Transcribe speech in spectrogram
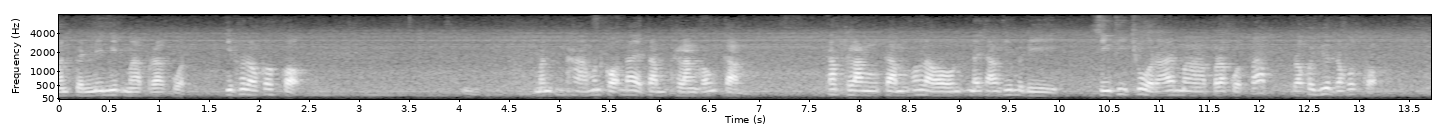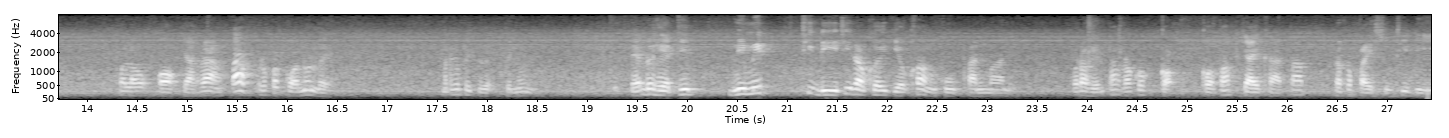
มันเป็นนิมิตมาปรากฏจิตของเราก็เกาะ มันหามันเกาะได้ตามพลังของกรรม ถ้าพลังกรรมของเราในทางที่ไม่ดี สิ่งที่ชั่วร้ายมาปรากฏปั๊บเราก็ยึดเราก็เกาะพอเราออกจากร่างปั๊บเราก็เกาะนู่นเลย มันก็ไปเกิดเป็นนู่น แต่ด้วยเหตุที่นิมิตที่ดีที่เราเคยเกี่ยวข้องผูกพันมาเนี่ย พอเราเห็นปั๊บเราก็เกาะเกาะปั๊บใจขาดปั๊บเราก็ไปสู่ที่ดี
